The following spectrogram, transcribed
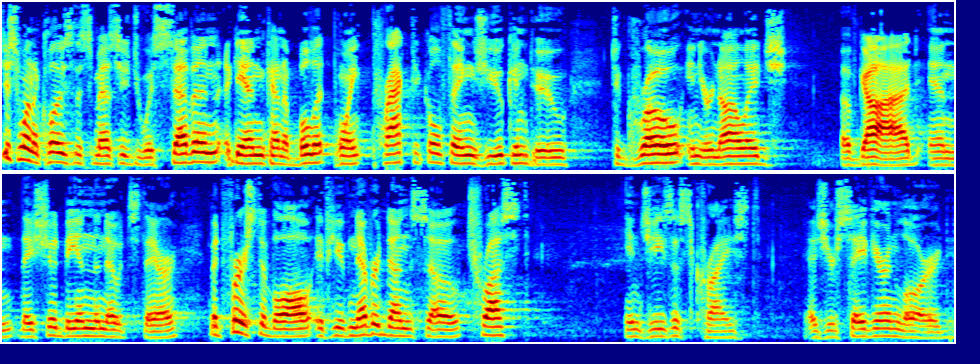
Just want to close this message with seven, again, kind of bullet point practical things you can do to grow in your knowledge of God, and they should be in the notes there. But first of all, if you've never done so, trust in Jesus Christ as your Savior and Lord,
